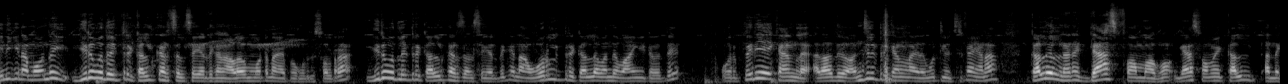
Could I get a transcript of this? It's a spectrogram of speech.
இன்றைக்கி நம்ம வந்து இருபது லிட்டர் கல் கரைசல் செய்கிறதுக்கான அளவு மட்டும் நான் இப்போ உங்களுக்கு சொல்கிறேன் இருபது லிட்டர் கல் கரைசல் செய்கிறதுக்கு நான் ஒரு லிட்டர் கல்லை வந்து வாங்கிட்டு வந்து ஒரு பெரிய கேனில் அதாவது அஞ்சு லிட்டர் கேனில் நான் இதை ஊற்றி வச்சுருக்கேன். ஏன்னா கல்லில் நிறைய கேஸ் ஃபார்ம் ஆகும். கேஸ் ஃபார்ம் ஆகி கல் அந்த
